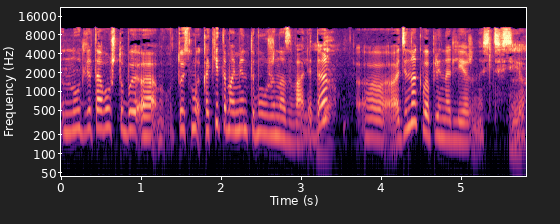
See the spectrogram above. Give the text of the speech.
Ну, для того, чтобы... Э, то есть мы, какие-то моменты мы уже назвали, да? да. Э, одинаковая принадлежность всех,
